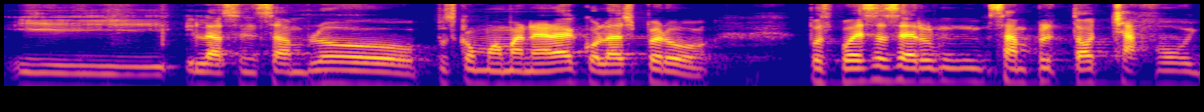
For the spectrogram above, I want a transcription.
Y, y las ensamblo, pues como a manera de collage, pero pues puedes hacer un sample todo chafo y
